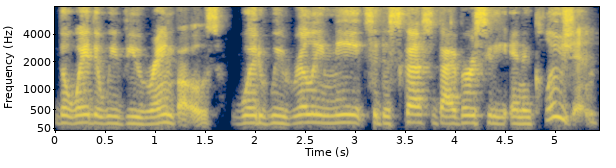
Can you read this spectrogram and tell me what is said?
the way that we view rainbows, would we really need to discuss diversity and inclusion?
